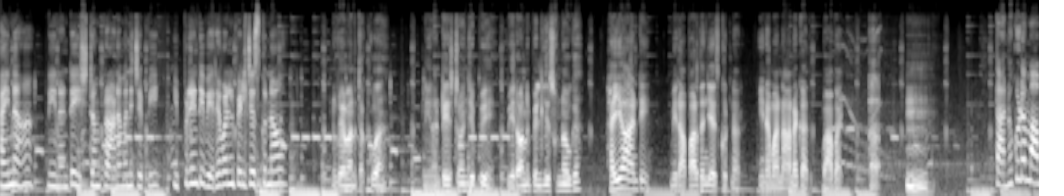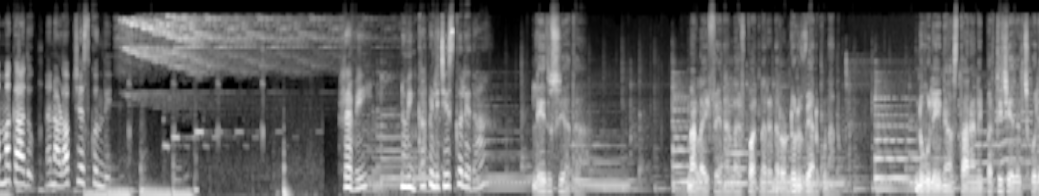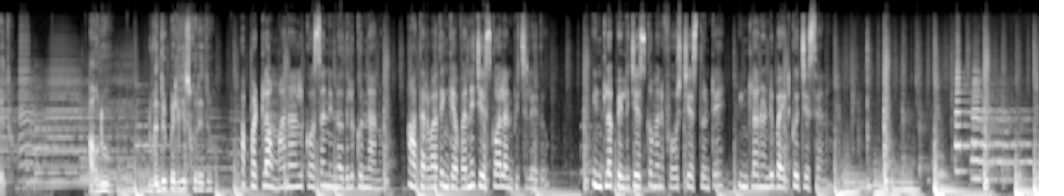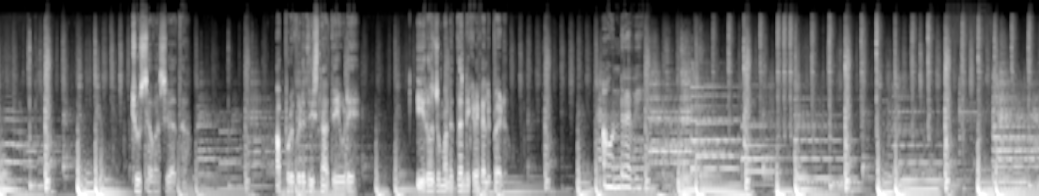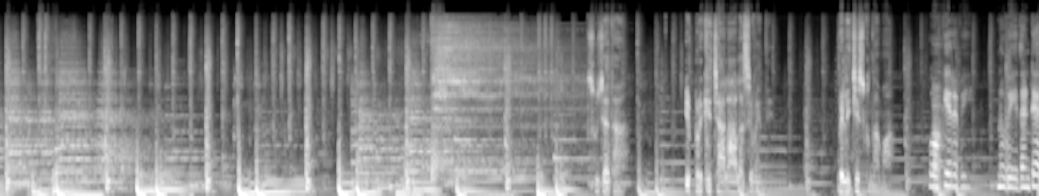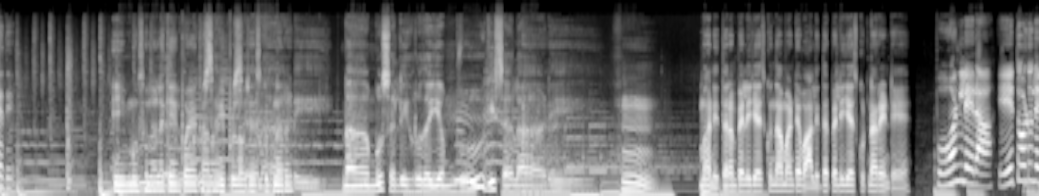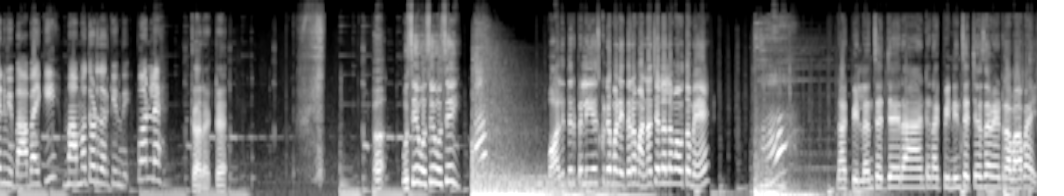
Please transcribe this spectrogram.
అయినా నేనంటే ఇష్టం ప్రాణం అని చెప్పి ఇప్పుడేంటి వేరే వాళ్ళని పెళ్ళి చేసుకున్నావు? నువ్వేమైనా తక్కువ? నేనంటే ఇష్టం అని చెప్పి వేరే వాళ్ళని పెళ్ళి చేసుకున్నావుగా? అయ్యో ఆంటీ మీరు అపార్థం చేసుకుంటున్నారు. ఈయన మా నాన్న కాదు బాబాయ్. ఉమ్, తను కూడా మా అమ్మ కాదు నన్ను అడాప్ట్ చేసుకుంది. రవి నువ్వు ఇంకా పెళ్ళి చేసుకోలేదా? లేదు సుజాత. నా లైఫ్ అయినా లైఫ్ పార్ట్నర్ అయినా రెండు నువ్వే అనుకున్నాను. నువ్వు లేని ఆ స్థానాన్ని భర్తీ చేయదలుచుకోలేదు. అవును నువ్వెందుకు పెళ్ళి చేసుకోలేదు? అప్పట్లో అమ్మా నాన్నల కోసం నిన్ను వదులుకున్నాను. ఆ తర్వాత ఇంకెవరిని చేసుకోవాలనిపించలేదు. ఇంట్లో పెళ్ళి చేసుకోమని ఫోర్స్ చేస్తుంటే ఇంట్లో నుండి బయటకు వచ్చేసాను చూసావా సుజాత అప్పుడు విడదీసిన దేవుడే ఈరోజు మన ఇద్దరిని ఇక్కడ కలిపాడు. అవును రవి. సుజాత ఇప్పటికే చాలా ఆలస్యమైంది. పెళ్ళి చేసుకుందామా? ఓకే రవి నువ్వేదంటే అదే. ఈ ముసలాళ్ళకి ఏం పోయే కాలం ఇప్పుడు లవ్ చేసుకుంటున్నారు? నా ముసలి హృదయం ఊగిసలాడే. హ్మ్, మనిద్దరం పెళ్ళి చేసుకుందామంటే వాళ్ళిద్దరు పెళ్ళి చేసుకుంటున్నారేంటే? పోన్లేరా ఏ తోడు లేని మీ బాబాయ్కి మా అమ్మ తోడు దొరికింది. పోన్లే. కరెక్టే. ఆ, ఒసే ఒసే ఒసే? వాళ్ళిద్దరు పెళ్ళి చేసుకుంటే మన ఇద్దరం అన్న చెల్లెలం అవుతామే? నాకు పిల్లని సెట్ చేయరా అంటే నాకు పిన్నిని సెట్ చేసావేంట్రా బాబాయ్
